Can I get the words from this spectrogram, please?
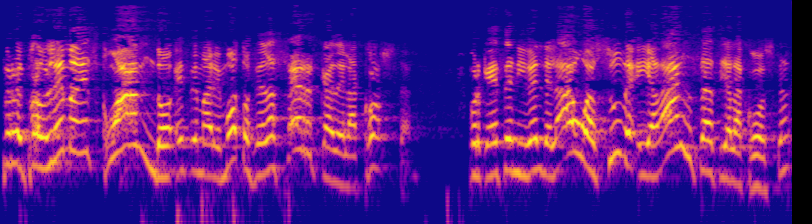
Pero el problema es cuando ese maremoto se da cerca de la costa, porque ese nivel del agua sube y avanza hacia la costa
